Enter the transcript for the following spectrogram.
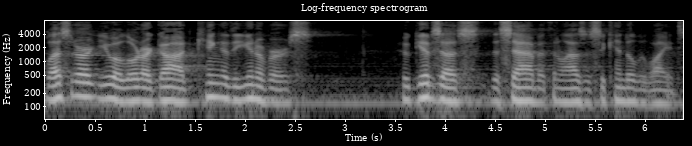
blessed art you, O Lord our God, King of the universe, who gives us the Sabbath and allows us to kindle the lights.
